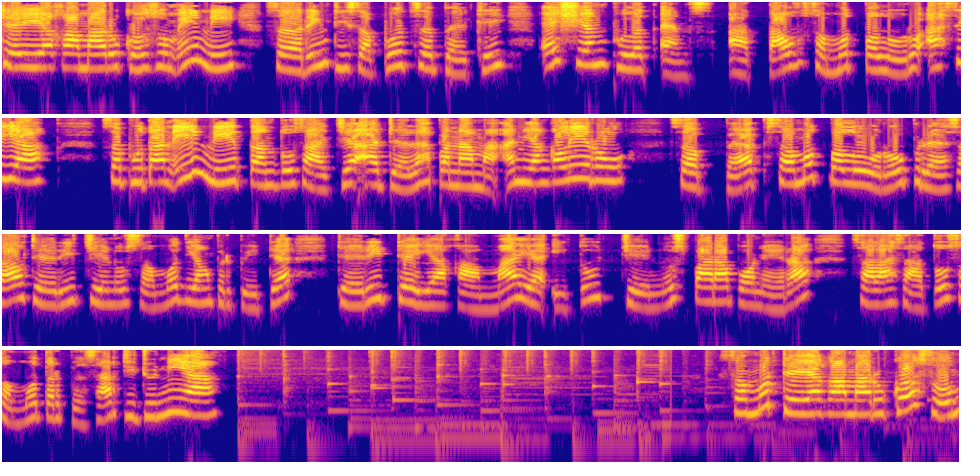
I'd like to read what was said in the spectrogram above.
Deia Kamarugosum ini sering disebut sebagai Asian Bullet Ants atau semut peluru Asia. Sebutan ini tentu saja adalah penamaan yang keliru sebab semut peluru berasal dari genus semut yang berbeda dari Dayakama yaitu genus Paraponera, salah satu semut terbesar di dunia. Semut Dayakama rugosum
